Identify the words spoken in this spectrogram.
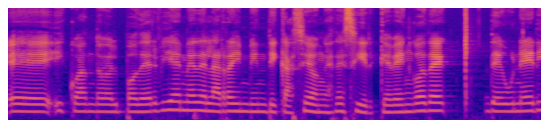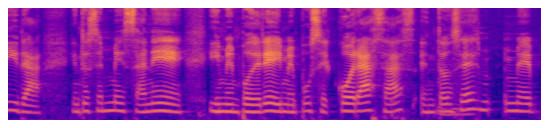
Eh, y cuando el poder viene de la reivindicación, es decir, que vengo de de una herida, entonces me sané y me empoderé y me puse corazas, entonces me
